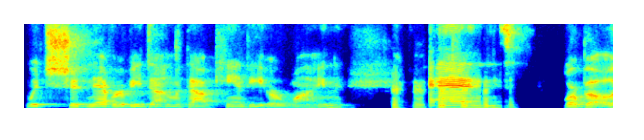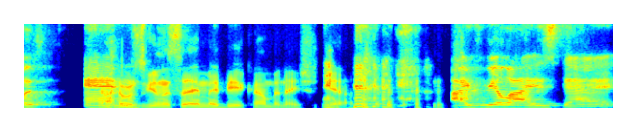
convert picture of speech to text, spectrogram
which should never be done without candy or wine, and or both. And I was going to say maybe a combination. Yeah. I realized that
